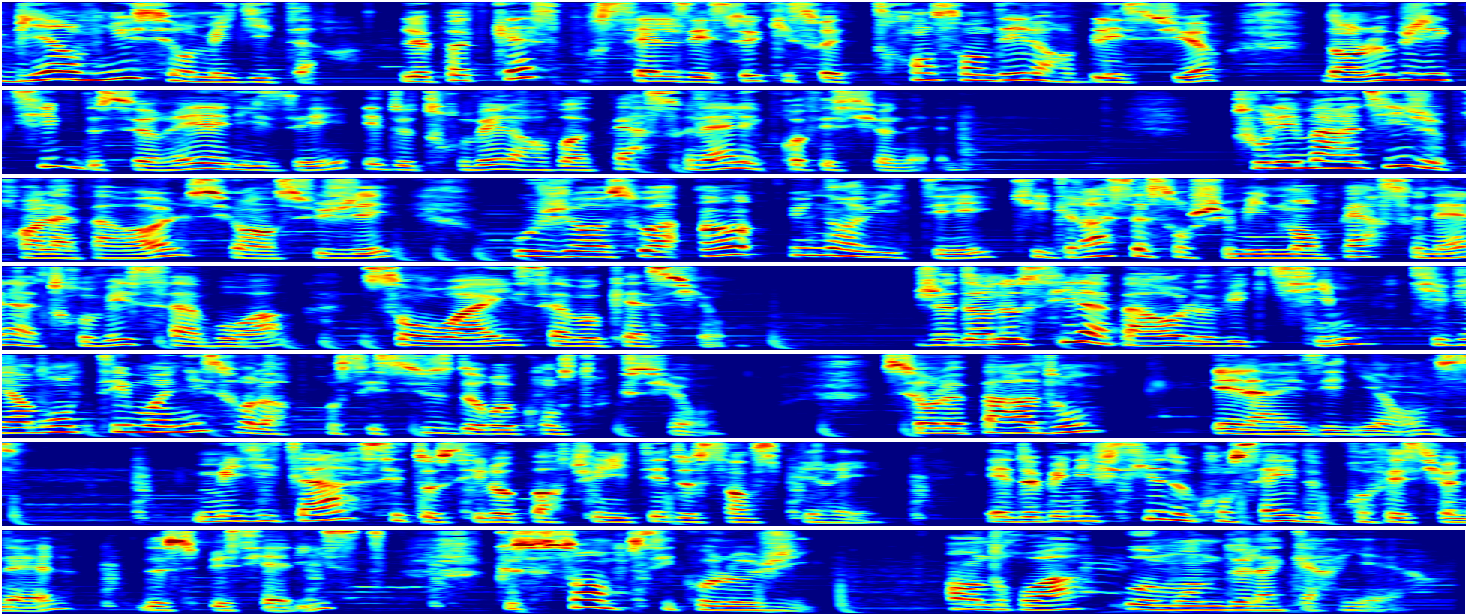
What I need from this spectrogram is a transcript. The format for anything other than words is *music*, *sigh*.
Bienvenue sur Médita, le podcast pour celles et ceux qui souhaitent transcender leurs blessures dans l'objectif de se réaliser et de trouver leur voie personnelle et professionnelle. Tous les mardis, je prends la parole sur un sujet où je reçois un, une invitée qui, grâce à son cheminement personnel, a trouvé sa voie, son why, sa vocation. Je donne aussi la parole aux victimes qui viendront témoigner sur leur processus de reconstruction, sur le pardon et la résilience. Médita, c'est aussi l'opportunité de s'inspirer et de bénéficier de conseils de professionnels, de spécialistes, que ce soit en psychologie, en droit ou au monde de la carrière.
